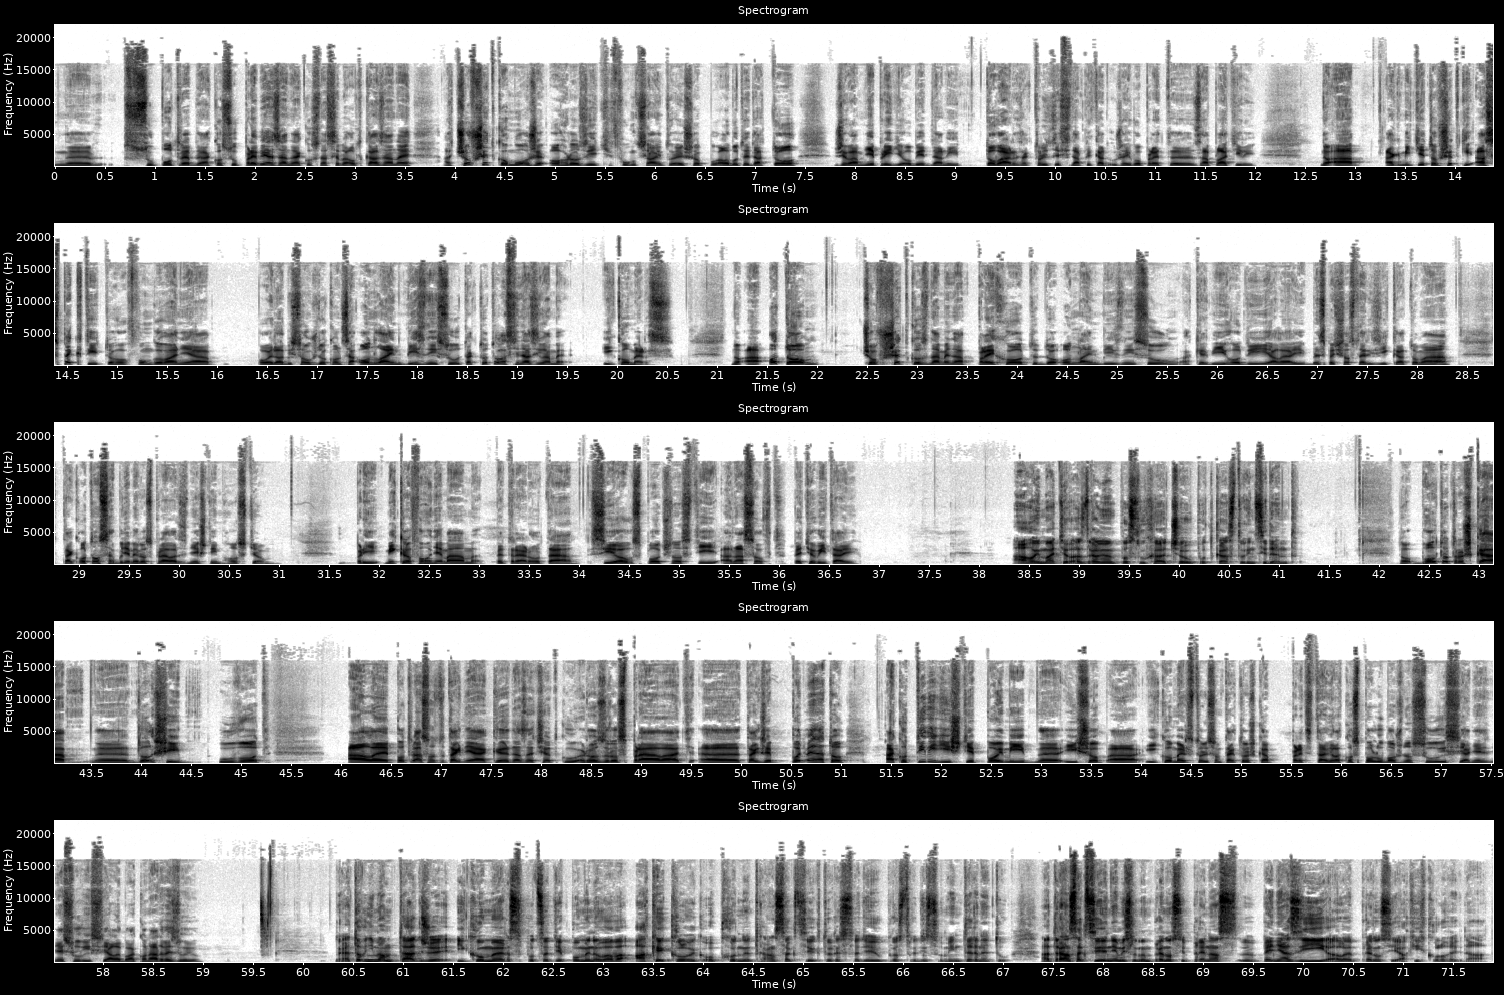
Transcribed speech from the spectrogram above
sú potrebné, ako sú previazané, ako sú na seba odkázané a čo všetko môže ohroziť funkcionalitu e-shopu, alebo teda to, že vám nepríde objednaný tovar, za ktorý ste si napríklad už aj vopred e, zaplatili. No a ak mi tieto všetky aspekty toho fungovania, povedal by som už dokonca online biznisu, tak toto vlastne nazývame e-commerce. No a o tom, čo všetko znamená prechod do online biznisu, aké výhody, ale aj bezpečnostné rizika to má, tak o tom sa budeme rozprávať s dnešným hostom. Pri mikrofóne mám Petra Rota, CEO v spoločnosti Anasoft. Peťo, vítaj. Ahoj Maťo a zdravím poslucháčov podcastu Incident. No, bol to troška e, dlhší úvod, ale potreboval som to tak nejak na začiatku rozrozprávať, e, takže poďme na to. Ako ty vidíš tie pojmy e, e-shop a e-commerce, ktorý som tak troška predstavil? Ako spolu možno súvisia, nesúvisia, alebo ako nadvezujú? No ja to vnímam tak, že e-commerce v podstate pomenováva akékoľvek obchodné transakcie, ktoré sa dejú prostredníctvom internetu. A transakcie nemyslím len prenosy pre nás e, peňazí, ale prenosy akýchkoľvek dát.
